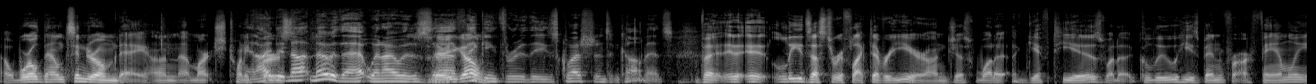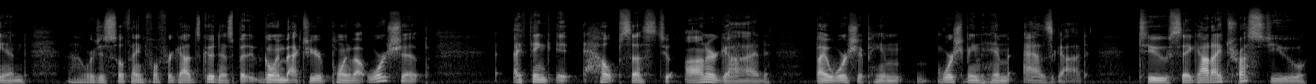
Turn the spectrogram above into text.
a World Down Syndrome Day on uh, March 21st. And I did not know that when I was uh, thinking through these questions and comments. But it, it, leads us to reflect every year on just what a, a, gift he is, what a glue he's been for our family, and uh, we're just so thankful for God's goodness. But going back to your point about worship, I think it helps us to honor God by worship him, worshiping Him as God. To say, God, I trust you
